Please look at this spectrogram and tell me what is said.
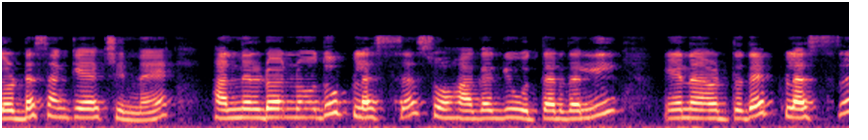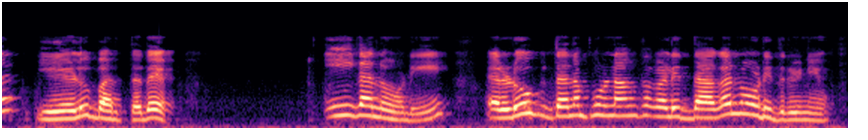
ದೊಡ್ಡ ಸಂಖ್ಯೆಯ ಚಿಹ್ನೆ. ಹನ್ನೆರಡು ಅನ್ನೋದು ಪ್ಲಸ್ ಸೊ ಹಾಗಾಗಿ ಉತ್ತರದಲ್ಲಿ ಏನಾಗ್ತದೆ? ಪ್ಲಸ್ ಏಳು ಬರ್ತದೆ. ಈಗ ನೋಡಿ, ಎರಡು ಧನ ಪೂರ್ಣಾಂಕಗಳಿದ್ದಾಗ ನೋಡಿದ್ರಿ ನೀವು.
